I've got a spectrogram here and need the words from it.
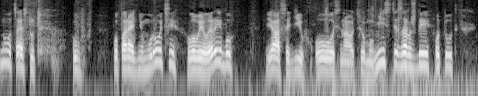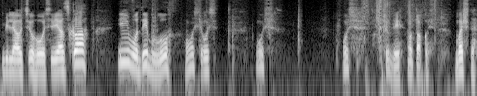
Ну, оце тут у попередньому році ловили рибу. Я сидів ось на цьому місці завжди, отут, біля оцього ось в'язка. І води було ось ось ось ось сюди. Отак ось. Бачите?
